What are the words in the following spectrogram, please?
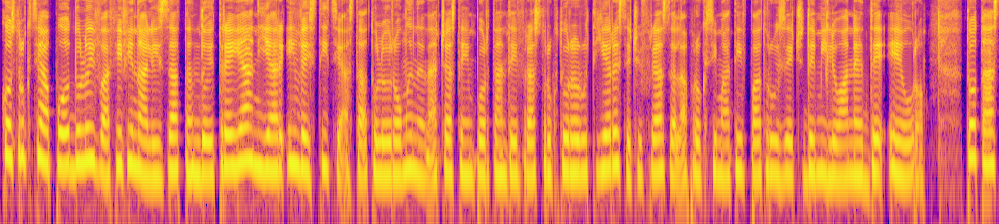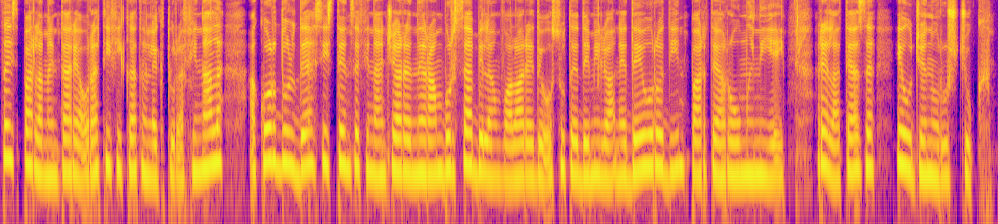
Construcția podului va fi finalizată în 2-3 ani, iar investiția statului român în această importantă infrastructură rutieră se cifrează la aproximativ 40 de milioane de euro. Tot astăzi, parlamentarii au ratificat în lectură finală acordul de asistență financiară nerambursabilă în valoare de 100 de milioane de euro din partea României, relatează Eugen Rușciuc.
